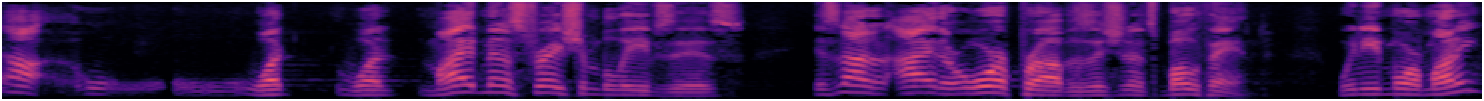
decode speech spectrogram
Now, what, what my administration believes is, it's not an either or proposition, it's both and. We need more money,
